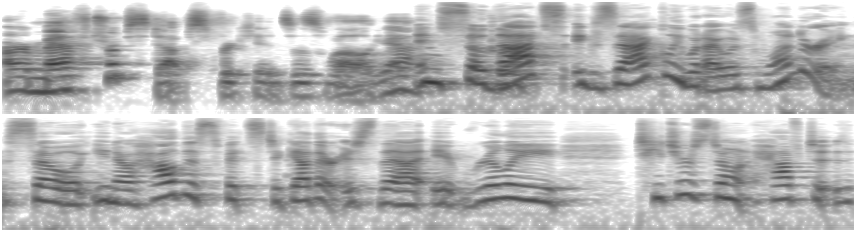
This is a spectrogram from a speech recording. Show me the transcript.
our math trip steps for kids as well. Yeah. And so correct. that's exactly what I was wondering. So, you know, how this fits together is that it really, teachers don't have to,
